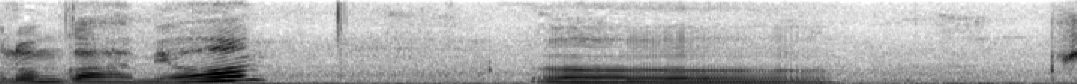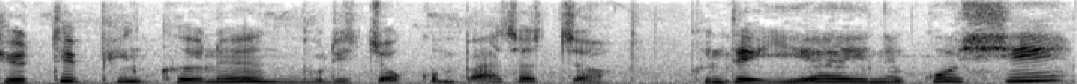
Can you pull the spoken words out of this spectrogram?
그런가 하면 어, 뷰티 핑크는 물이 조금 빠졌죠. 근데 이 아이는 꽃이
